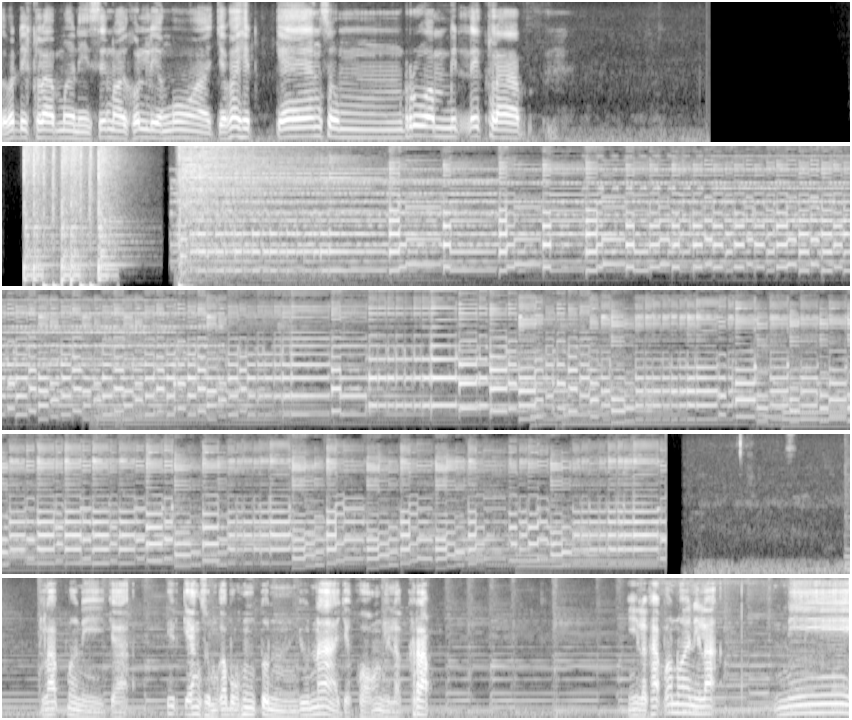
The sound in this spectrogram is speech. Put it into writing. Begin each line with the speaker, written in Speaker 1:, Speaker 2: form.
Speaker 1: สวัสดีครับเมื่อนี้เสียงหน่อยคนเลี้ยงงัวจะพาเห็ดแกงสมร่วมมิตรเลยครับ ครับเมื่อนี้จะเฮ็ดแกงสมกับบงฮุงตุนอยู่หน้าเจ้าของนี่แหละครับ นี่แหละครับเอาหน่อยนี่ละนี่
